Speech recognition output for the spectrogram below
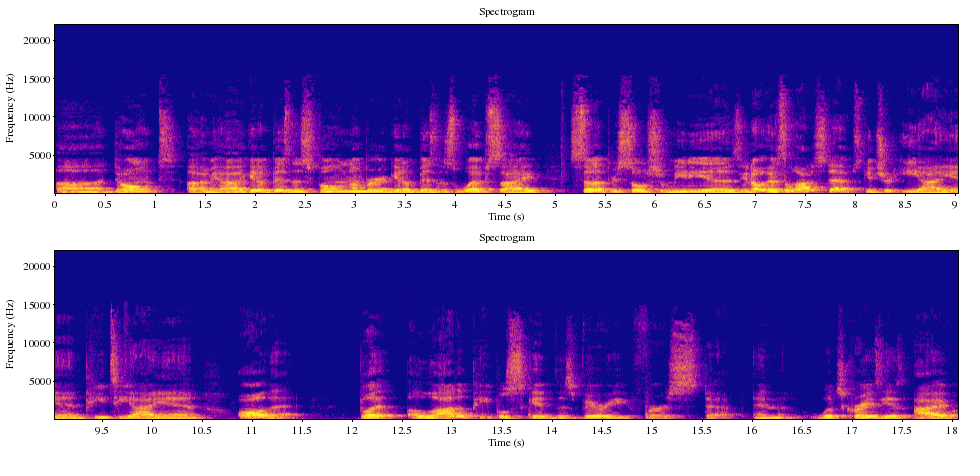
Uh, don't, uh, I mean, uh, get a business phone number, get a business website, set up your social medias. You know, there's a lot of steps. Get your EIN, PTIN, all that. But a lot of people skip this very first step. And what's crazy is I've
